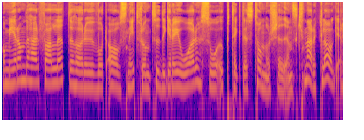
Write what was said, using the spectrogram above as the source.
Och mer om det här fallet, det hör du i vårt avsnitt från tidigare i år. Så upptäcktes tonårstjejens knarklager.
